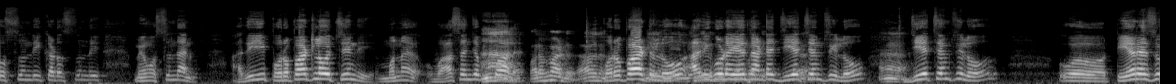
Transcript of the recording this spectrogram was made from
వస్తుంది ఇక్కడ వస్తుంది మేము వస్తుందని అది పొరపాటులో వచ్చింది. మొన్న వాసన చెప్పుకోవాలి. పొరపాటులో అది కూడా ఏంటంటే జిహెచ్ఎంసీలో జిహెచ్ఎంసీలో టిఆర్ఎస్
